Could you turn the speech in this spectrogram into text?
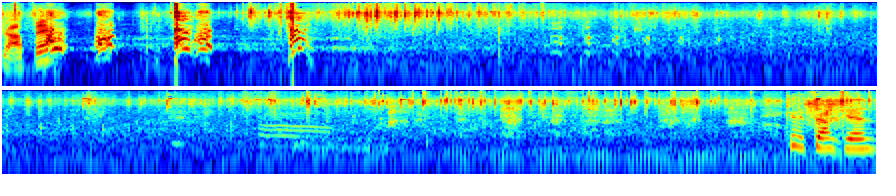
Drop it. Get it, Duncan.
